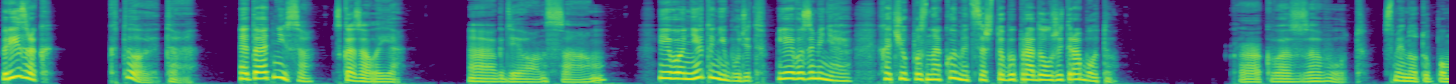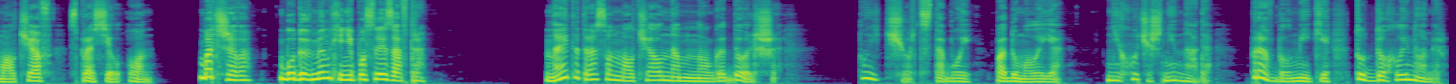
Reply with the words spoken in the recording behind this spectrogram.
«Призрак?» «Кто это?» «Это от Нисо», — сказал сказала я. «А где он сам?» «Его нет и не будет. Я его заменяю. Хочу познакомиться, чтобы продолжить работу». «Как вас зовут?» — с минуту помолчав, спросил он. «Батшева. Буду в Мюнхене послезавтра». На этот раз он молчал намного дольше. «Ну и чёрт с тобой», — подумала я. «Не хочешь — не надо. Прав был Микки, тут дохлый номер».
